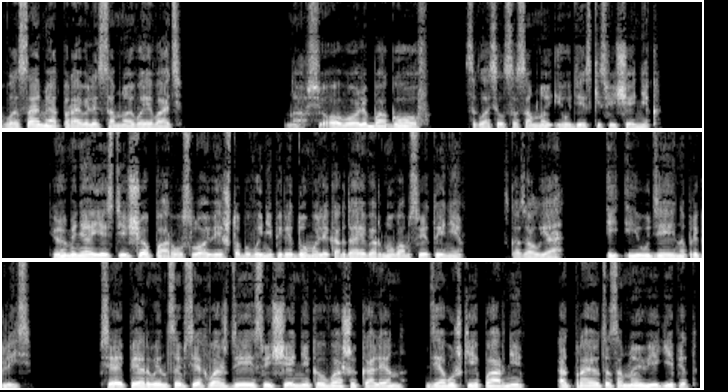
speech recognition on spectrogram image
Вы сами отправились со мной воевать. Но все воля богов, согласился со мной иудейский священник. И у меня есть еще пару условий, чтобы вы не передумали, когда я верну вам святыни, сказал я. И иудеи напряглись. Все первенцы всех вождей и священников ваших колен, девушки и парни, отправятся со мной в Египет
